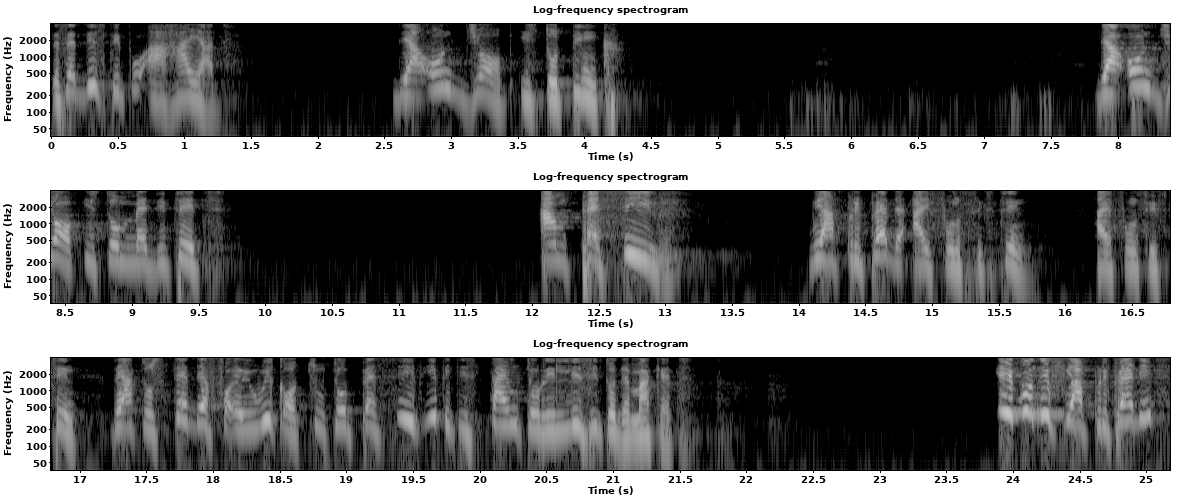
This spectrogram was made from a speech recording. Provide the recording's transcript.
They said these people are hired. Their own job is to think. Their own job is to meditate and perceive. We have prepared the iPhone 16, iPhone 15. They have to stay there for a week or two to perceive if it is time to release it to the market. Even if we have prepared it,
